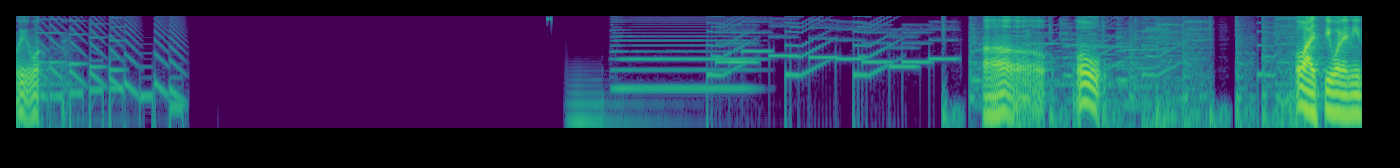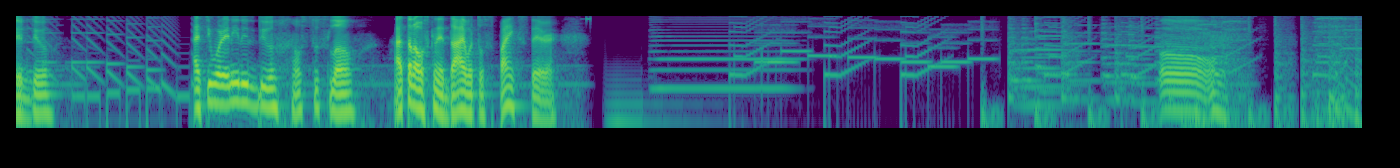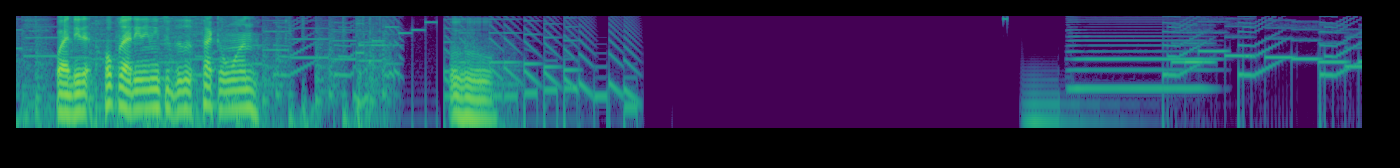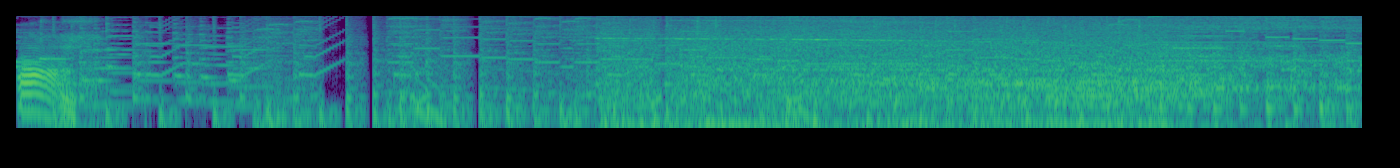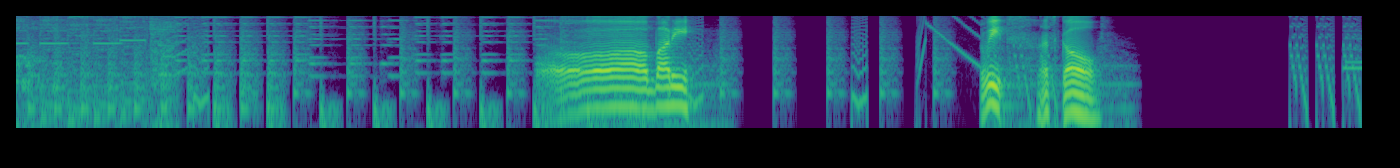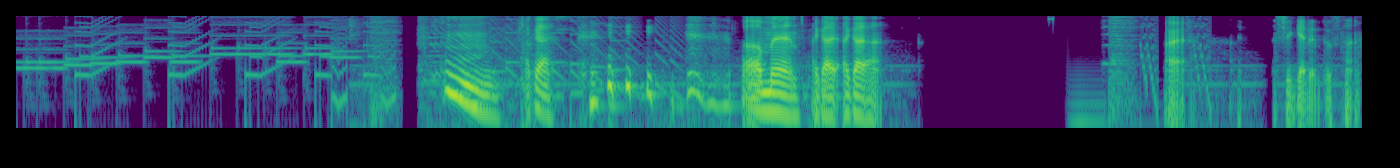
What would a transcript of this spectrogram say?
Wait, what? Oh. Oh. Oh, I see what I need to do. I see what I needed to do. I was too slow. I thought I was gonna die with those spikes there. Oh. Well, I need it. Hopefully I didn't need to do the second one. Buddy. Sweet. Let's go. Hmm. Okay. oh man, I got I got Alright. I should get it this time.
